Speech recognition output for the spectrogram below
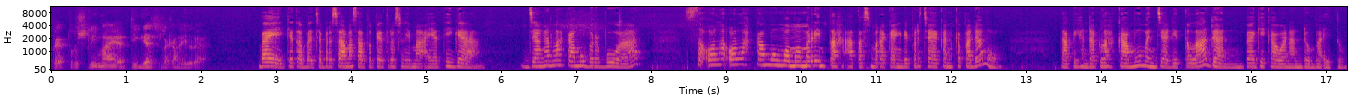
Petrus 5 ayat 3, silakan Ayura. Baik, kita baca bersama 1 Petrus 5 ayat 3. Janganlah kamu berbuat seolah-olah kamu mau memerintah atas mereka yang dipercayakan kepadamu, tapi hendaklah kamu menjadi teladan bagi kawanan domba itu.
